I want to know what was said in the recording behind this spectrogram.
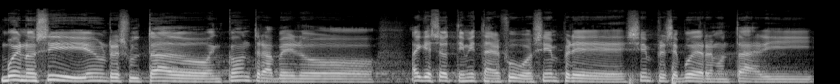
Bueno, sí, es un resultado en contra, pero hay que ser optimista en el fútbol. Siempre, siempre se puede remontar y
